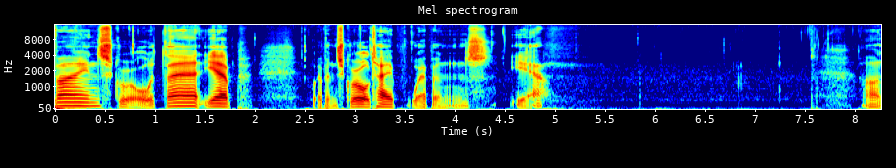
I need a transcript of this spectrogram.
fine. Scroll with that, yep. Weapon scroll type, weapons, yeah. On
